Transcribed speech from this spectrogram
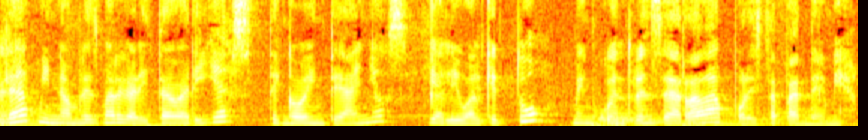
Hola, mi nombre es Margarita Varillas, tengo 20 años y al igual que tú me encuentro encerrada por esta pandemia.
